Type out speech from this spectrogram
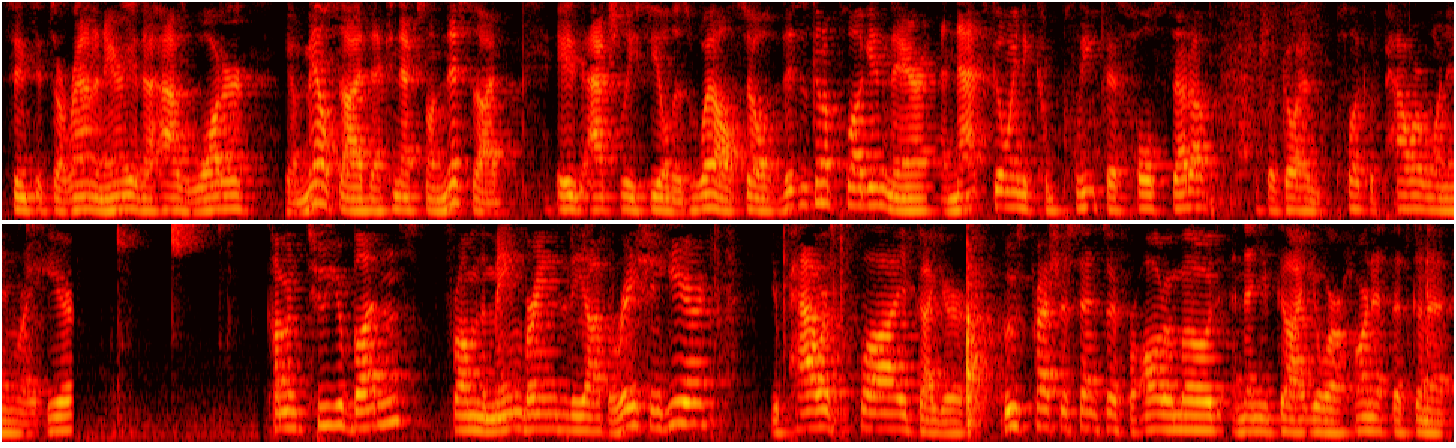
since it's around an area that has water. The male side that connects on this side is actually sealed as well. So this is gonna plug in there and that's going to complete this whole setup. Actually go ahead and plug the power one in right here. Coming to your buttons from the main brains of the operation here, your power supply, you've got your boost pressure sensor for auto mode, and then you've got your harness that's gonna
